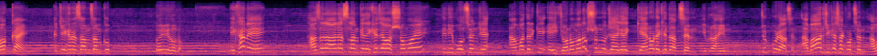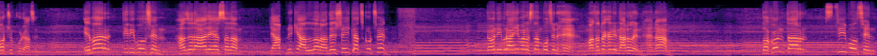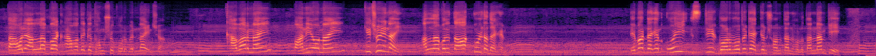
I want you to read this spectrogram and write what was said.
মক্কায়। এই যে এখানে জামজাম কূপ তৈরি হলো। এখানে হাজারা আল ইসলামকে রেখে যাওয়ার সময় তিনি বলছেন যে, আমাদেরকে এই জনমানব শূন্য জায়গায় কেন রেখে যাচ্ছেন, ইব্রাহিম? চুপ করে আছেন। আবার জিজ্ঞাসা করছেন, আবার চুপ করে আছেন? এবার তিনি বলছেন, হাজারা আলী সালাম যে আপনি কি আল্লাহর আদেশেই কাজ করছেন? তখন ইব্রাহিম আল ইসলাম বলছেন হ্যাঁ মাথাটা খালি নাড়লেন। হ্যাঁ নাম। তখন তার স্ত্রী বলছেন, তাহলে আল্লাহ পাক আমাদেরকে ধ্বংস করবেন না ইনশাআল্লাহ। খাবার নাই, পানিও নাই, কিছুই নাই। আল্লাহ বলে, তাওয়াক্কুলটা দেখেন। এবার দেখেন ওই স্ত্রীর গর্ভ থেকে একজন সন্তান হলো। তার নাম কি?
